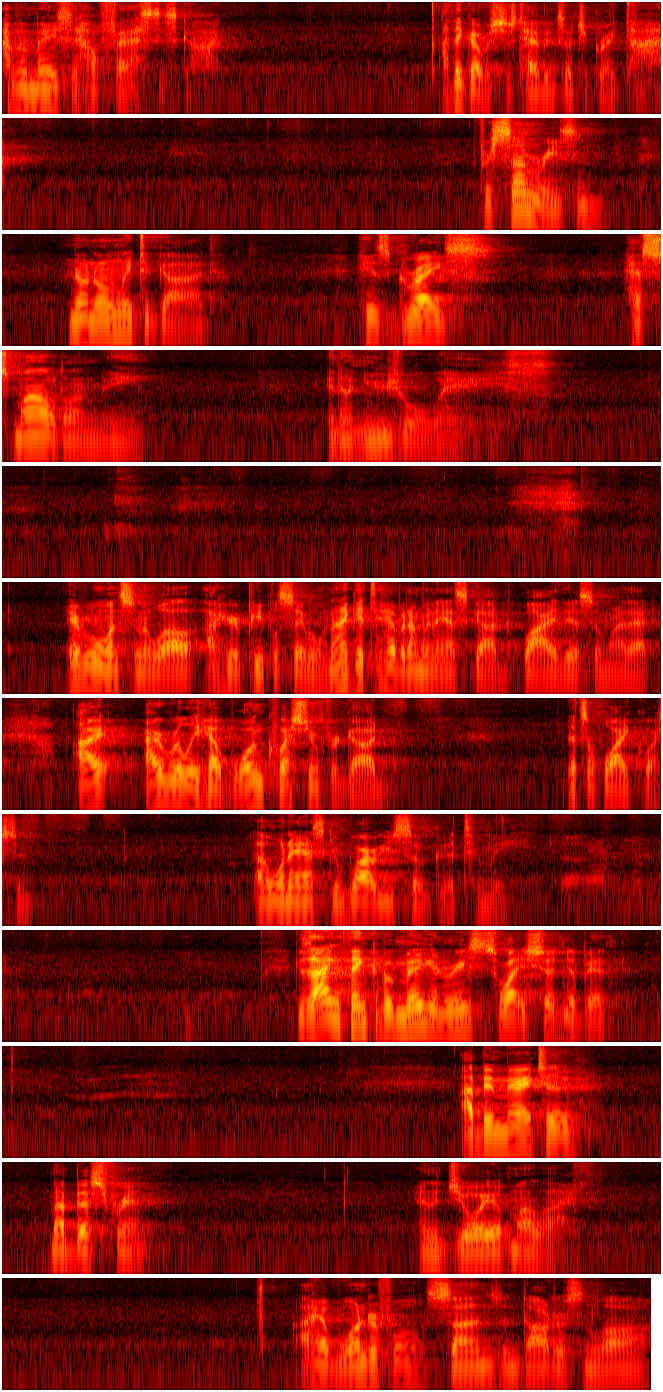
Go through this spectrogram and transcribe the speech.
I'm amazed at how fast it's gone. I think I was just having such a great time. For some reason, known only to God, His grace has smiled on me in unusual ways. Every once in a while, I hear people say, well, when I get to heaven, I'm going to ask God why this and why that. I, I really have one question for God that's a why question. I want to ask Him, why are you so good to me? Because I can think of a million reasons why He shouldn't have been. I've been married to my best friend and the joy of my life. I have wonderful sons and daughters in law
